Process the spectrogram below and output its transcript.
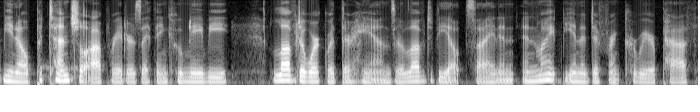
you know, potential operators, I think, who maybe love to work with their hands or love to be outside and, and might be in a different career path.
